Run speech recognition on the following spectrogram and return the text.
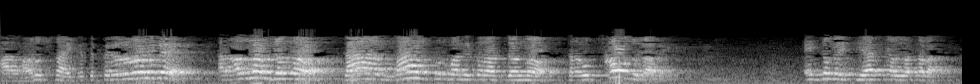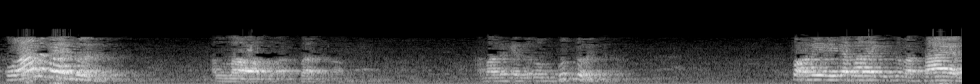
আর মানুষরা এক্ষেত্রে প্রেরণা নেবে। আর আল্লাহর জন্য, যার মাল কুরবানি করার জন্য তারা উৎসাহ যোগাবে। এই জন্য ইতিহাসকে আল্লাহ তারা কোরআনে বয়ন করে দিল আল্লাহ আমাদেরকে এত উদ্বুদ্ধ হয়েছে তো আমি এই ব্যাপারে কিছু মাসাইল,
